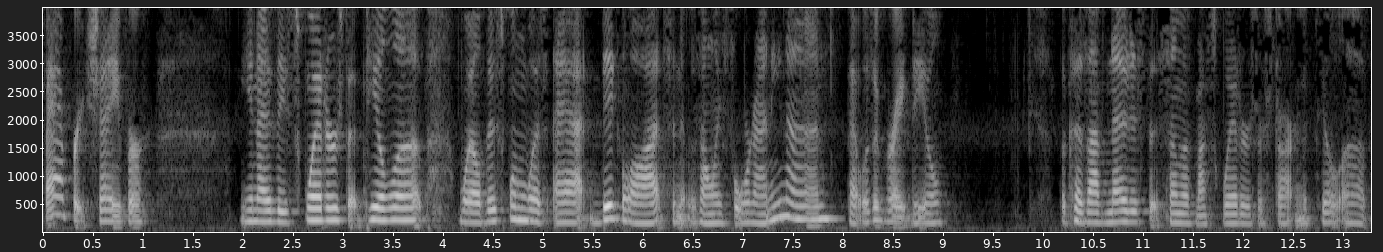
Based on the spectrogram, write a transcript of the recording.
fabric shaver. You know, these sweaters that peel up. Well, this one was at Big Lots, and it was only $4.99. That was a great deal because I've noticed that some of my sweaters are starting to peel up.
